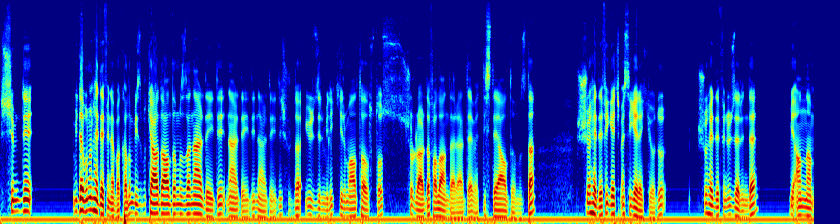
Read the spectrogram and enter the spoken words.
Şimdi bir de bunun hedefine bakalım. Biz bu kağıdı aldığımızda neredeydi? Neredeydi? Neredeydi? Şurada 120'lik 26 Ağustos şuralarda falandı herhalde. Evet listeye aldığımızda şu hedefi geçmesi gerekiyordu. Şu hedefin üzerinde bir anlam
